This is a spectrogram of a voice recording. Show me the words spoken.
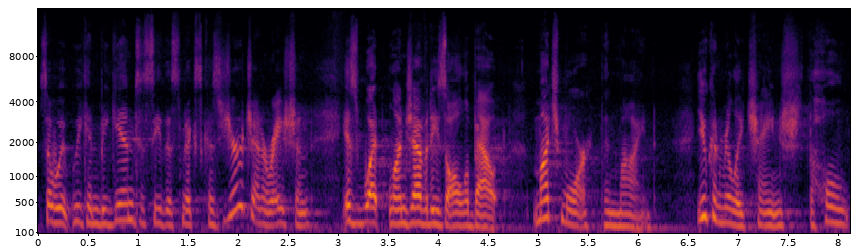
So we, we can begin to see this mix because your generation is what longevity is all about, much more than mine. You can really change the whole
